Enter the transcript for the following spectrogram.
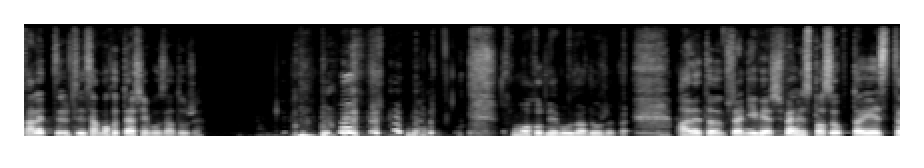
Ale ty, ty samochód też nie był za duży. Samochód nie był za duży. Tak. Ale to przynajmniej wiesz, w pewien sposób to jest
